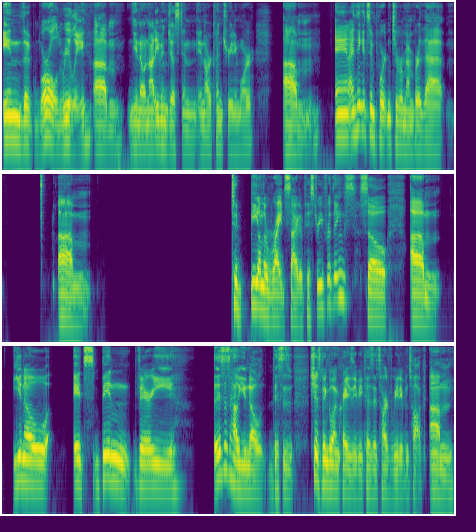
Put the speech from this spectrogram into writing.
in the world, really. Um, you know, not even just in in our country anymore. Um, and I think it's important to remember that um to be on the right side of history for things. So, um, you know, it's been very this is how you know this is shit's been going crazy because it's hard for me to even talk. Um,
